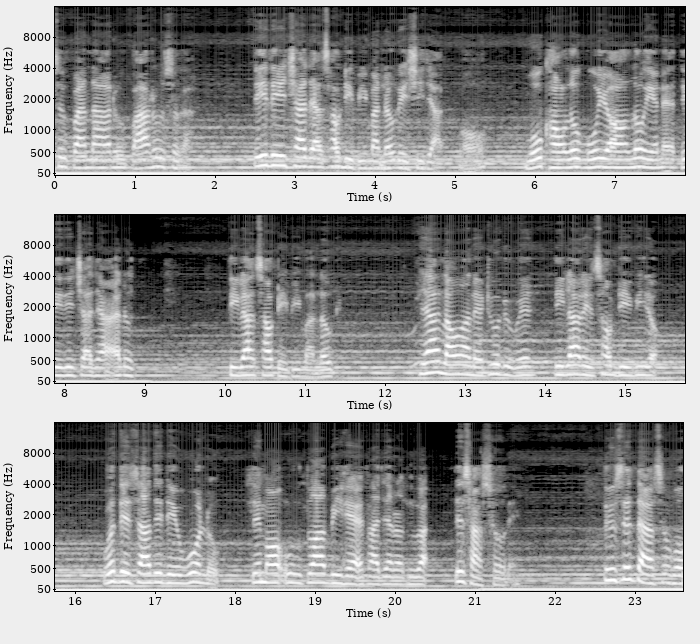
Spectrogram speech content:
စုပန္နာတို့ဘာတို့ဆိုတာသေးသေးချာချာစောက်တည်ပြီးမှလုပ်လို့ရှိကြတယ်။ဟောမိုးခေါင်လို့မိုးရောင်လို့ရင်လည်းသေးသေးချာချာအဲ့လိုသီလစောက်တည်ပြီးမှလုပ်တယ်။ဘုရားလောင်းကလည်းထို့တူပဲသီလတွေစောက်တည်ပြီးတော့ဝတ်သစ္စာတွေဝတ်လို့သင်္မောဥသွားပြီးတဲ့အခါကျတော့သူကသစ္စာဆိုတယ်။သူစစ်တာဆိုပုံ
